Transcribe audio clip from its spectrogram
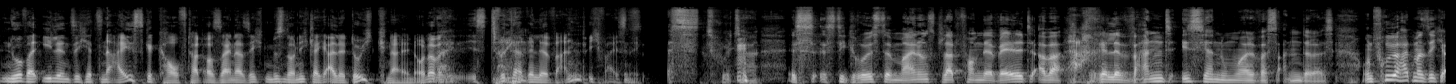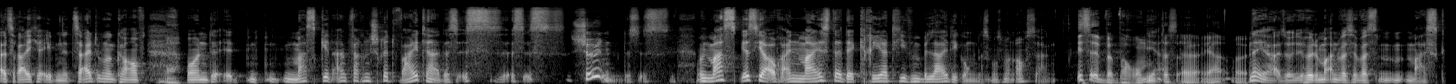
nur weil Elon sich jetzt ein Eis gekauft hat aus seiner Sicht, müssen doch nicht gleich alle durchknallen, oder? ist Twitter relevant? Ich weiß nicht. Es- Twitter ist, ist die größte Meinungsplattform der Welt, aber relevant ist ja nun mal was anderes. Und früher hat man sich als Reicher eben eine Zeitung gekauft und äh, Musk geht einfach einen Schritt weiter. Das ist, es ist schön. Das ist, und Musk ist ja auch ein Meister der kreativen Beleidigung, das muss man auch sagen. Ist, warum? Ja. Das, äh, ja. Naja, also hör dir mal an, was, was Musk,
